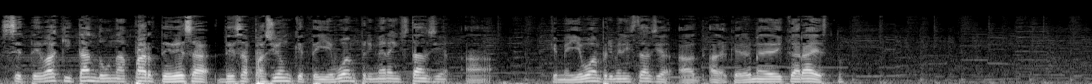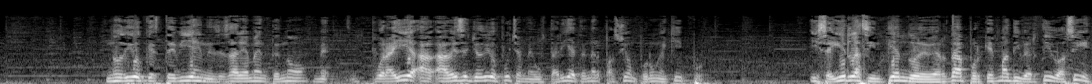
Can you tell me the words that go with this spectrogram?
se te va quitando una parte de esa, de esa pasión que te llevó en primera instancia a, que me llevó en primera instancia a quererme dedicar a esto No digo que esté bien necesariamente, no. por ahí a, veces yo digo, pucha, me gustaría tener pasión por un equipo. Y seguirla sintiendo de verdad, porque es más divertido así.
